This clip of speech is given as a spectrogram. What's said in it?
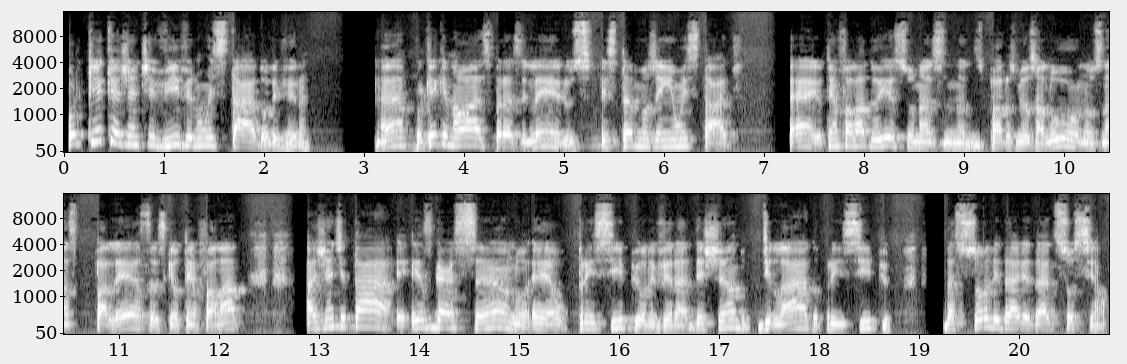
Por que, que a gente vive num estado, Oliveira? Né? Por que, que nós, brasileiros, estamos em um estado? É, eu tenho falado isso nas, nas, para os meus alunos, nas palestras que eu tenho falado a gente está esgarçando é, o princípio, Oliveira, deixando de lado o princípio da solidariedade social.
